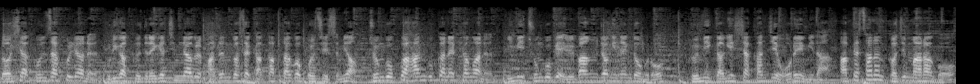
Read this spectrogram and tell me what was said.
러시아 군사훈련은 우리가 그들에게 침략을 받은 것에 가깝다고 볼 수 있으며 중국과 한국 간의 평화는 이미 중국의 일방적인 행동으로 금이 가기 시작한 지 오래입니다. 앞에서는 거짓말하고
